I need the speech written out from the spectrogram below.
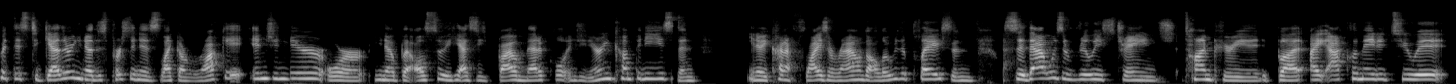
put this together. You know this person is like a rocket engineer or you know but also he has these biomedical engineering companies and you know he kind of flies around all over the place. And so that was a really strange time period but i acclimated to it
